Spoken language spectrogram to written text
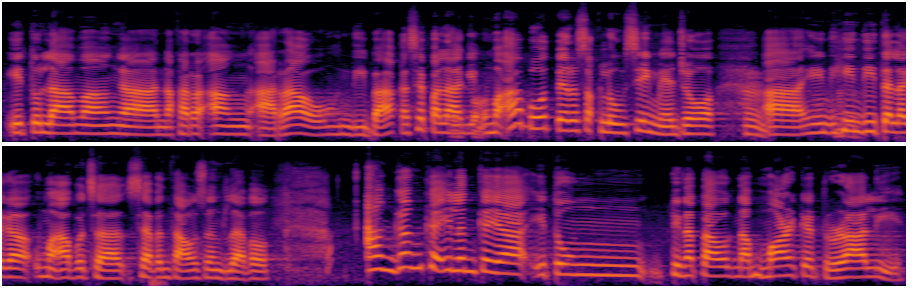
ito lamang ah, nakaraang araw, hindi ba? Kasi palaging umaabot, pero sa closing medyo hin- hindi talaga umaabot sa 7,000 level. Hanggang kailan kaya itong tinatawag na market rally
